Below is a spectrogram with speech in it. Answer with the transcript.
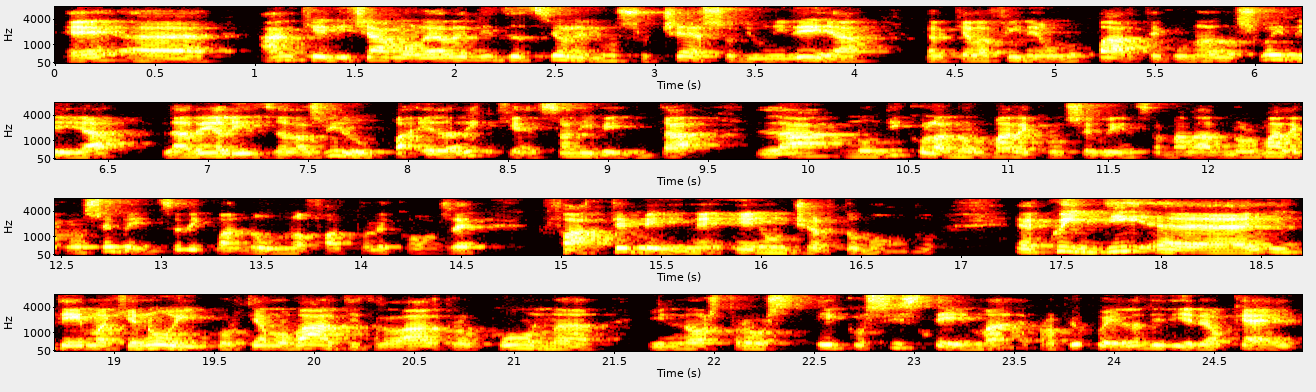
è eh, anche diciamo, la realizzazione di un successo, di un'idea perché alla fine uno parte con una sua idea, la realizza, la sviluppa e la ricchezza diventa la, non dico la normale conseguenza, ma la normale conseguenza di quando uno ha fatto le cose fatte bene e in un certo modo. E quindi eh, il tema che noi portiamo avanti, tra l'altro, con il nostro ecosistema è proprio quello di dire ok,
